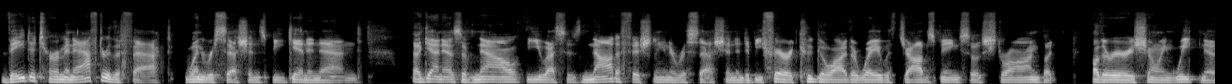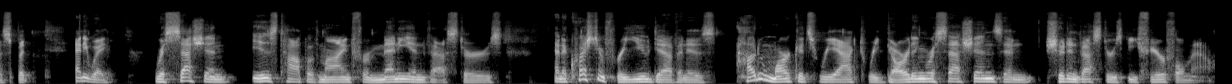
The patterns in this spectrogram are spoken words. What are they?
They determine after the fact when recessions begin and end. Again, as of now, the US is not officially in a recession. And to be fair, it could go either way with jobs being so strong, but other areas showing weakness. But anyway, recession is top of mind for many investors. And a question for you, Devin, is how do markets react regarding recessions and should investors be fearful now?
